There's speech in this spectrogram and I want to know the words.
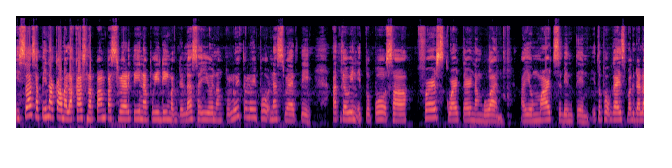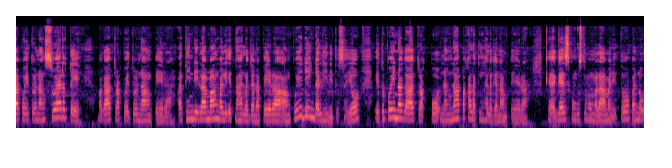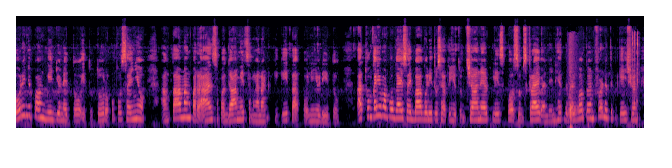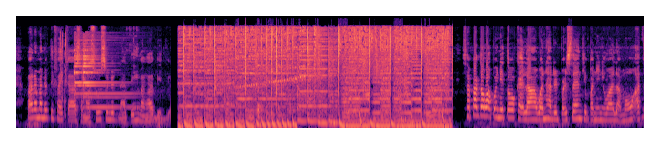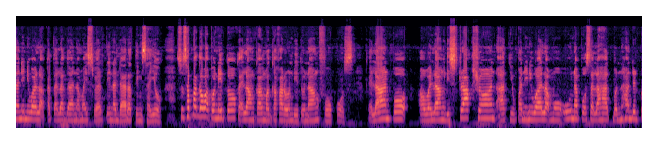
isa sa pinakamalakas na pampaswerte na pwedeng magdala sa iyo ng tuloy-tuloy po na swerte. At gawin ito po sa first quarter ng buwan, ngayong March 17. Ito po guys, magdala po ito ng swerte. Mag-attract po ito ng pera. At hindi lamang maliit na halaga na pera ang pwedeng dalhin ito sa iyo. Ito po ay nag-attract po ng napakalaking halaga ng pera. Kaya guys, kung gusto mong malaman ito, panoorin niyo po ang video na ito. Ituturo ko po sa inyo ang tamang paraan sa paggamit sa mga nakikita po ninyo dito. At kung kayo man po guys ay bago dito sa ating YouTube channel, please po subscribe and then hit the bell button for notification para ma-notify ka sa mga susunod nating mga video. Sa paggawa po nito, kailangan 100% yung paniniwala mo at naniniwala ka talaga na may swerte na darating sa'yo. So sa paggawa po nito, kailangan kang magkakaroon dito ng focus. Kailangan po ah, walang distraction at yung paniniwala mo, una po sa lahat, 100%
